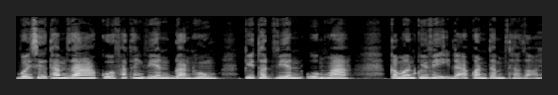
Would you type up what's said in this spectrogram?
với sự tham gia của phát thanh viên Đoàn Hùng, kỹ thuật viên Uông Hoa. Cảm ơn quý vị đã quan tâm theo dõi.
